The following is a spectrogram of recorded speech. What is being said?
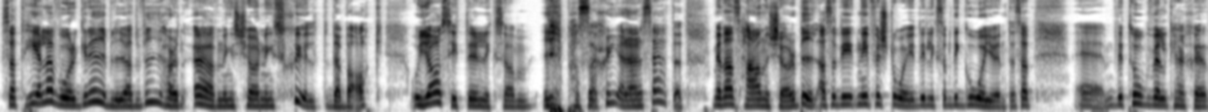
Så att hela vår grej blir ju att vi har en övningskörningsskylt där bak och jag sitter liksom i passagerarsätet medan han kör bil. Alltså det, ni förstår ju, det, liksom, det går ju inte. Så att, eh, det tog väl kanske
